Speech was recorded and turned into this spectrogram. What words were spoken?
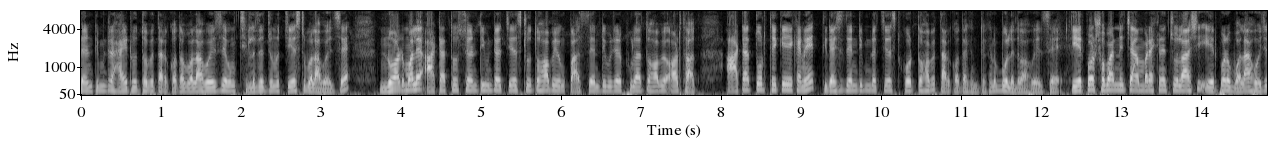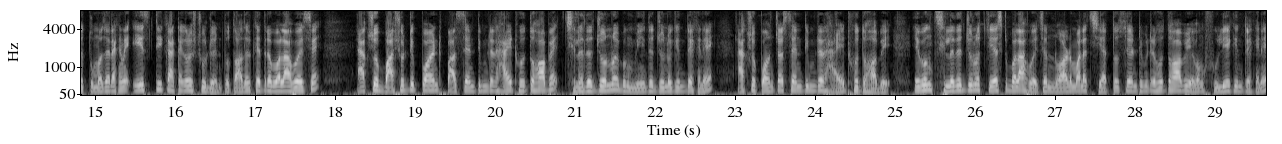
সেন্টিমিটার হাইট হতে হবে তার কথা বলা হয়েছে এবং ছেলেদের জন্য চেস্ট বলা হয়েছে। নর্মালে আটাত্তর সেন্টিমিটার চেস্ট হতে হবে এবং পাঁচ সেন্টিমিটার ফুলাতে হবে, অর্থাৎ আটাত্তর থেকে এখানে তিরাশি সেন্টিমিটার চেস্ট করতে হবে তার কথা কিন্তু এখানে বলে দেওয়া হয়েছে। এরপর সবার নিচে আমরা এখানে চলে আসি, এরপর বলা হয়েছে, তোমরা যারা এখানে এসটি ক্যাটাগরি স্টুডেন্ট তো তাদের ক্ষেত্রে বলা হয়েছে একশো বাষট্টি পয়েন্ট পাঁচ সেন্টিমিটার হাইট হতে হবে ছেলেদের জন্য এবং মেয়েদের জন্য কিন্তু এখানে একশো পঞ্চাশ সেন্টিমিটার হাইট হতে হবে এবং ছেলেদের জন্য চেস্ট বলা হয়েছে। নর্মালে ছিয়াত্তর সেন্টিমিটার হতে হবে এবং ফুলিয়ে কিন্তু এখানে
